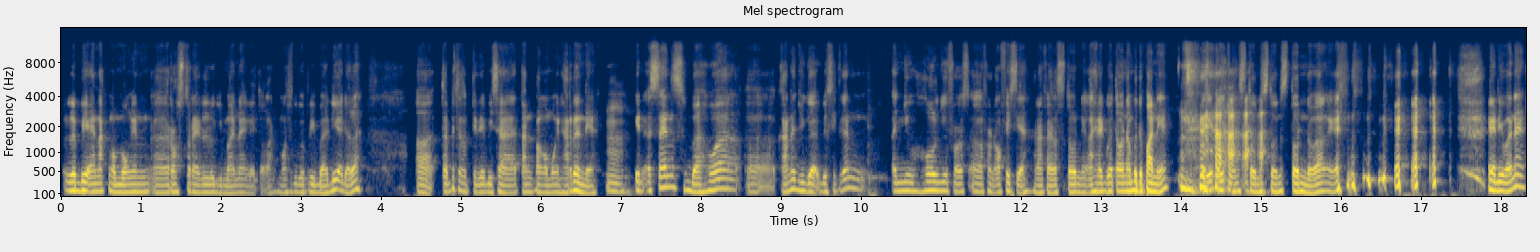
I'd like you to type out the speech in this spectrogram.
lebih enak ngomongin uh, rosternya dulu gimana gitu kan. Maksud gue pribadi adalah uh, tapi tetap tidak bisa tanpa ngomongin Harden ya. Hmm. In a sense bahwa uh, karena juga basically kan a new whole new front, uh, front office ya, Rafael Stone yang akhirnya gue tahu nama depan ya. Itu Stone Stone Stone doang ya. yang di mana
